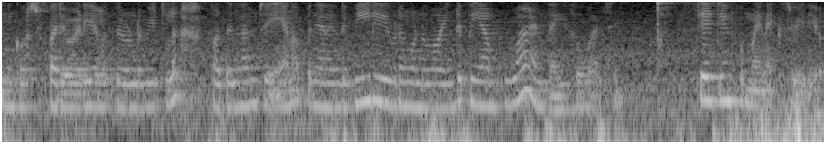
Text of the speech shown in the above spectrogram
ഇനി കുറച്ച് പരിപാടികളൊക്കെ ഉണ്ട് വീട്ടിൽ അപ്പോൾ അതെല്ലാം ചെയ്യണം. അപ്പോൾ ഞാൻ എന്റെ വീഡിയോ ഇവിടെ കൊണ്ട് വൈൻഡപ്പ് ചെയ്യാൻ പോവാം. And thank for watching stay tune for my next video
